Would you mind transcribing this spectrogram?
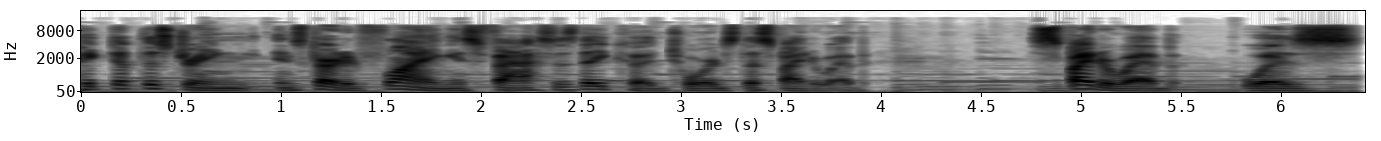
picked up the string and started flying as fast as they could towards the spiderweb. Spiderweb was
